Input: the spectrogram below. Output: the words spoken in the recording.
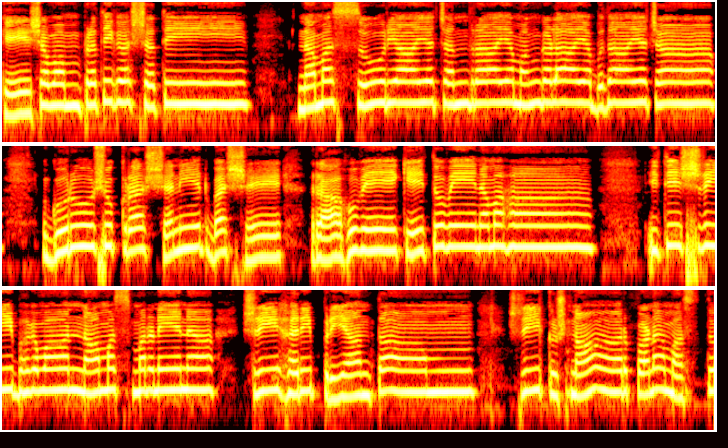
केशवं प्रति गच्छति नमः सूर्याय चन्द्राय मङ्गलाय बुधाय च। गुरु शुक्र शनिर्भषे राहुवे केतुवे नमः। इति श्रीभगवान् नामस्मरणेन श्रीहरिप्रियान्तां श्रीकृष्णार्पणमस्तु।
